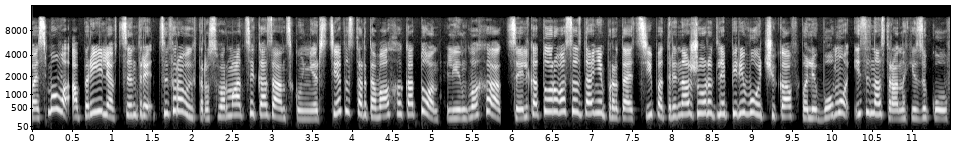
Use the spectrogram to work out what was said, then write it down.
8 апреля в Центре цифровых трансформаций Казанского университета стартовал хакатон «Лингва-хак», цель которого – создание прототипа тренажера для переводчиков по любому из иностранных языков.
